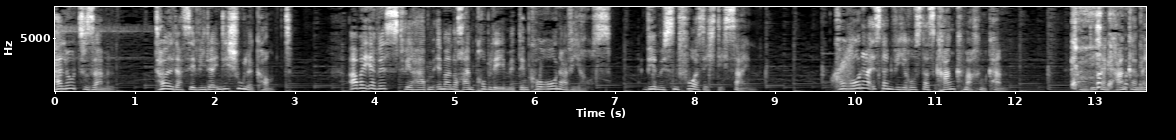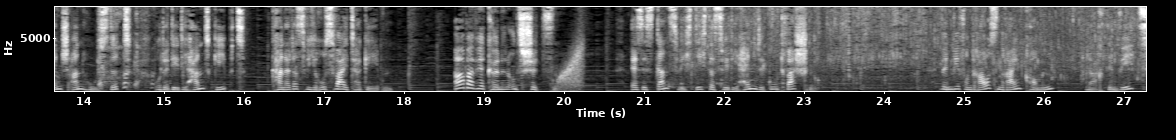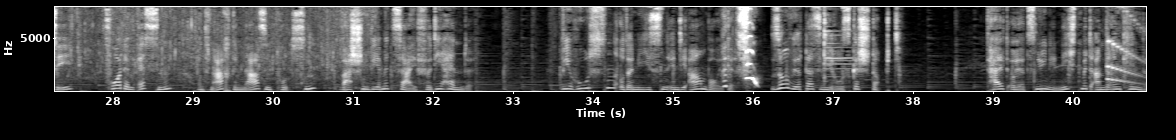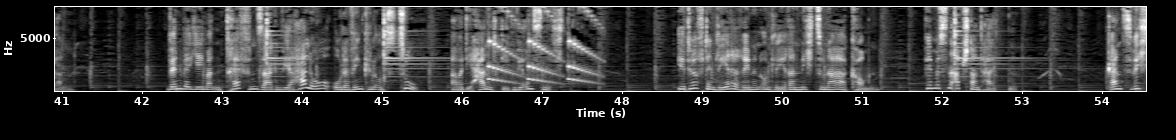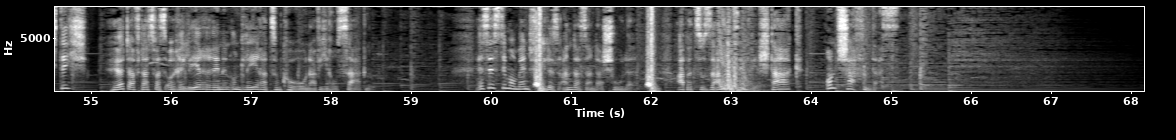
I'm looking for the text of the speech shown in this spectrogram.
Hallo zusammen. Toll, dass ihr wieder in die Schule kommt. Aber ihr wisst, wir haben immer noch ein Problem mit dem Coronavirus. Wir müssen vorsichtig sein. Corona ist ein Virus, das krank machen kann. Wenn dich ein kranker Mensch anhustet oder dir die Hand gibt, kann er das Virus weitergeben. Aber wir können uns schützen. Es ist ganz wichtig, dass wir die Hände gut waschen. Wenn wir von draußen reinkommen, nach dem WC, vor dem Essen und nach dem Nasenputzen, waschen wir mit Seife die Hände. Wir husten oder niesen in die Armbeuge. So wird das Virus gestoppt. Teilt euer Znüni nicht mit anderen Kindern. Wenn wir jemanden treffen, sagen wir Hallo oder winken uns zu, aber die Hand geben wir uns nicht. Ihr dürft den Lehrerinnen und Lehrern nicht zu nahe kommen. Wir müssen Abstand halten. Ganz wichtig, hört auf das, was eure Lehrerinnen und Lehrer zum Coronavirus sagen. Es ist im Moment vieles anders an der Schule, aber zusammen sind wir stark und schaffen das.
